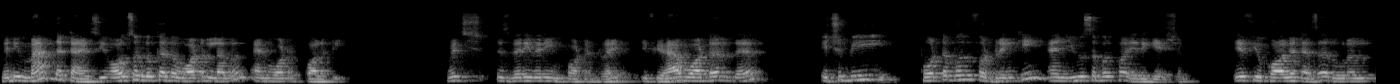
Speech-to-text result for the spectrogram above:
When you map the tanks, you also look at the water level and water quality, which is very, very important, right? If you have water there, it should be portable for drinking and usable for irrigation. If you call it as a rural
